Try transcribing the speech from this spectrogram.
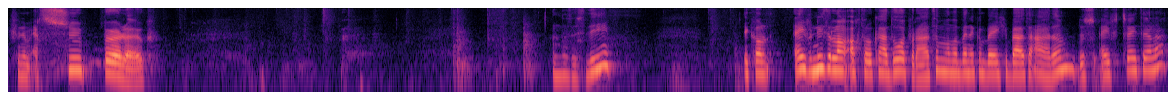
Ik vind hem echt super leuk. Dat is die. Ik kan even niet te lang achter elkaar doorpraten, want dan ben ik een beetje buiten adem. Dus even twee tellen.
